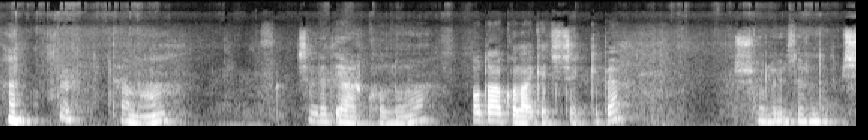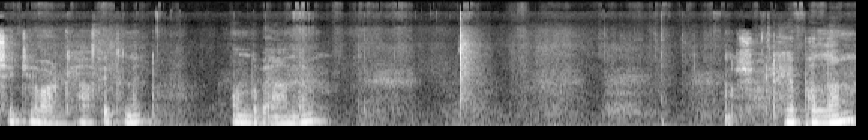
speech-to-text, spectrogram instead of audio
Hı. Tamam. Şimdi diğer kolu. O daha kolay geçecek gibi. Şöyle üzerinde de bir şekil var kıyafetinin. Onu da beğendim. Şöyle yapalım.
